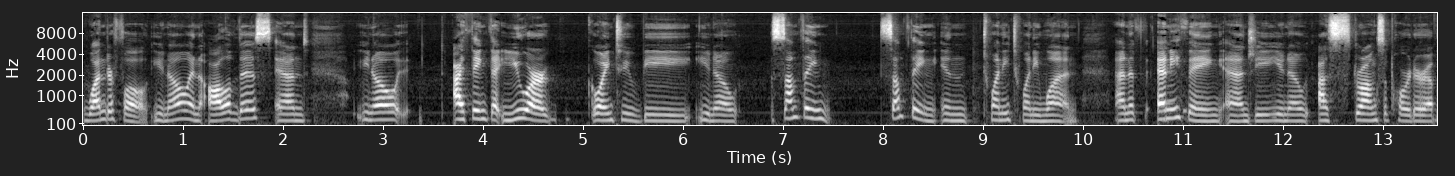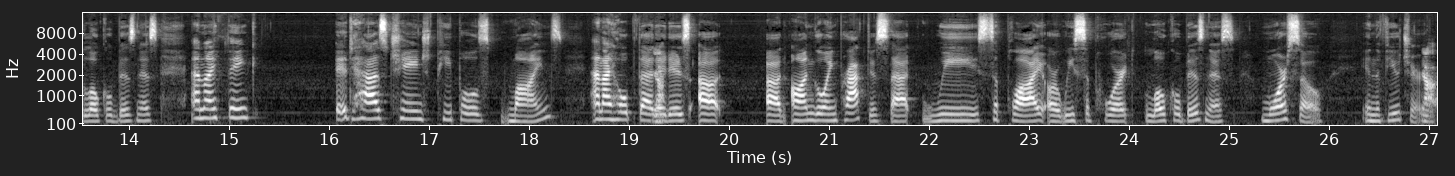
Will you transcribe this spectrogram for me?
wonderful. You know, in all of this, and you know, I think that you are going to be, you know, something, something in 2021. And if anything, Angie, you know, a strong supporter of local business, and I think it has changed people's minds, and I hope that Yeah. it is a, an ongoing practice that we supply or we support local business more so in the future. Yeah.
